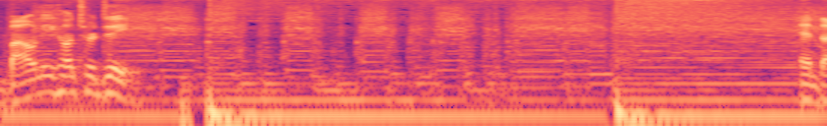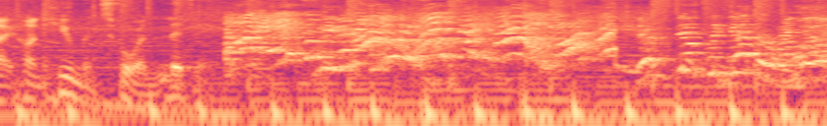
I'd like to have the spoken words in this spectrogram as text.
Bounty Hunter D. And I hunt humans for a living. They're still together, Miguel.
